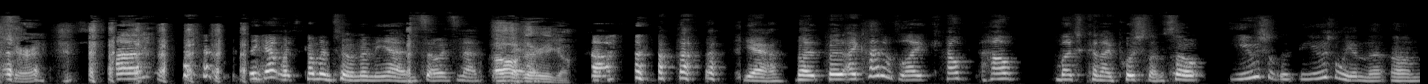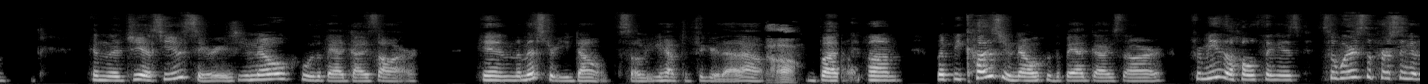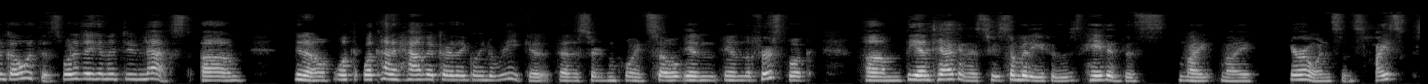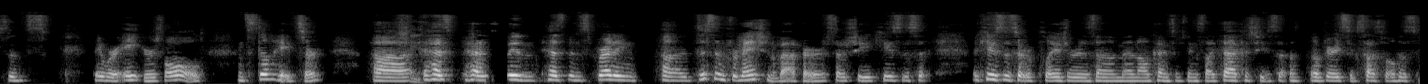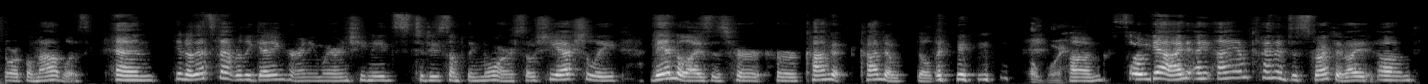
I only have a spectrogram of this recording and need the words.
Sharon? Uh, they get what's coming to them in the end, so it's not. So oh, bad. there you go. Uh, yeah, but but I kind of like how how much can I push them? So usually usually in the um in the GSU series, you know who the bad guys are. In the mystery, you don't, so you have to figure that out. Oh. But um, but because you know who the bad guys are, for me, the whole thing is: so where's the person going to go with this? What are they going to do next? Um, you know, what what kind of havoc are they going to wreak at, at a certain point? So in in the first book, um, the antagonist, who's somebody who's hated this my my heroine since high since they were eight years old and still hates her, uh, has has been has been spreading uh, disinformation about her. So she accuses accuses her of plagiarism and all kinds of things like that because she's a, a, very successful historical novelist. And you know that's not really getting her anywhere, and she needs to do something more. So she actually vandalizes her her condo condo building. oh boy. Um, so yeah, I, I, I am kind of destructive. I um,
